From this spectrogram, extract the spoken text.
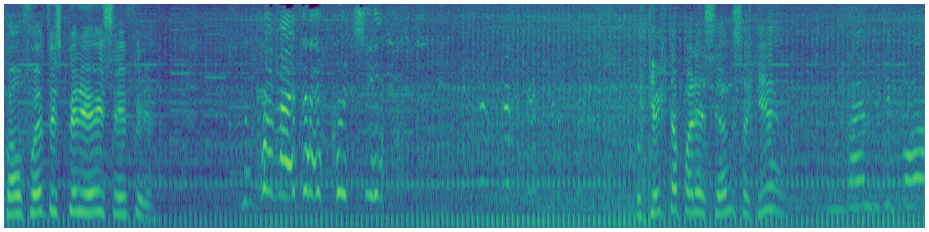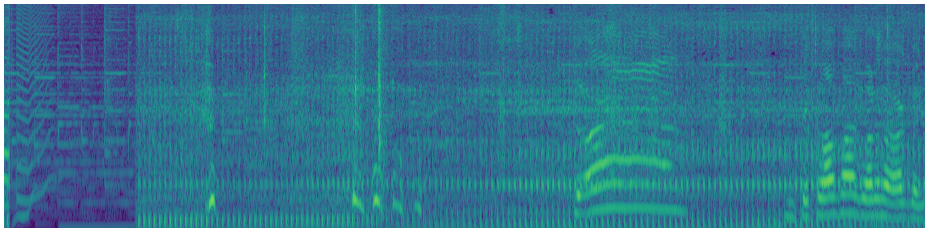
Qual foi a tua experiência aí, filha? Nunca mais vai curtir O que que tá parecendo isso aqui? um bando de boa. Ah! Ter que lavar agora na água aí.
